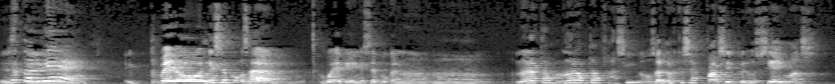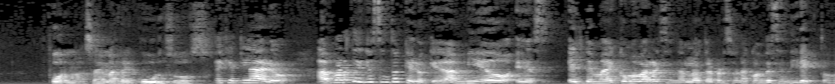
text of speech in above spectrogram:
Yo Este, también. Pero en esa época, o sea, voy a que en esa época no, no, no, era tan, no era tan fácil, ¿no? O sea, no es que sea fácil, pero sí hay más formas, hay más recursos. Es que claro, aparte yo siento que lo que da miedo es el tema de cómo va a reaccionar la otra persona cuando es en directo.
